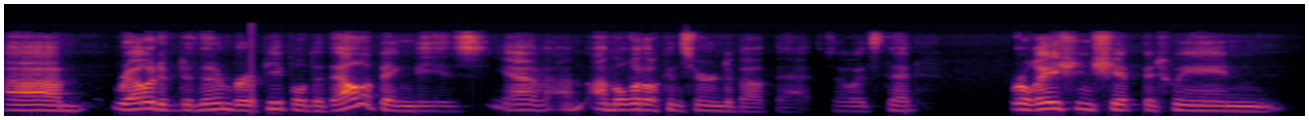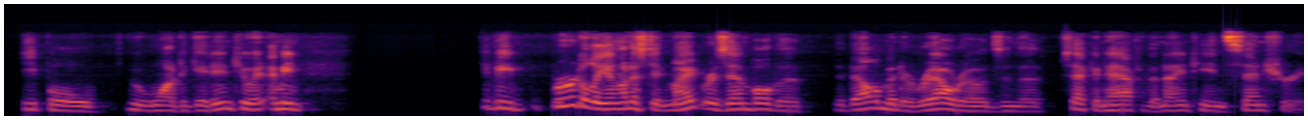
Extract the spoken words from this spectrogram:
um, relative to the number of people developing these, yeah, I'm, I'm a little concerned about that. So it's that relationship between people who want to get into it. I mean, to be brutally honest, it might resemble the development of railroads in the second half of the 19th century.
